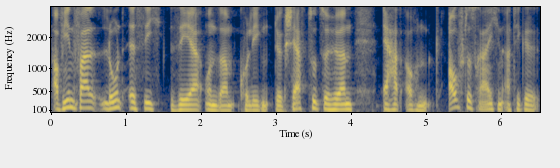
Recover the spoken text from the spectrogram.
Auf jeden Fall lohnt es sich sehr, unserem Kollegen Dirk Scherf zuzuhören. Er hat auch einen aufschlussreichen Artikel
